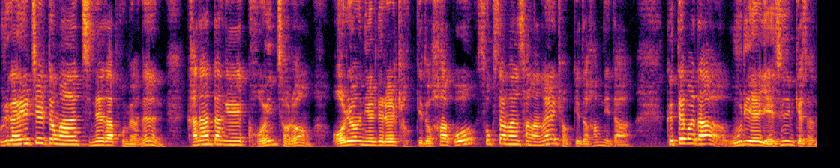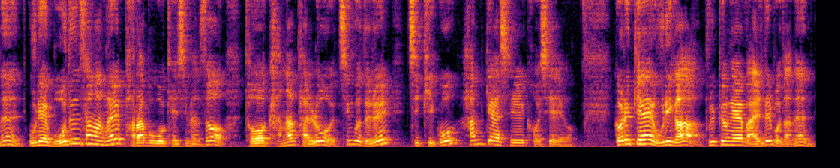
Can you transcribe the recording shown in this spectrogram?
우리가 일주일 동안 지내다 보면은 가나안 땅의 거인처럼 어려운 일들을 겪기도 하고 속상한 상황을 겪기도 합니다. 그때마다 우리의 예수님께서는 우리의 모든 상황을 바라보고 계시면서 더 강한 팔로 친구들을 지키고 함께 하실 것이에요. 그렇게 우리가 불평의 말들보다는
